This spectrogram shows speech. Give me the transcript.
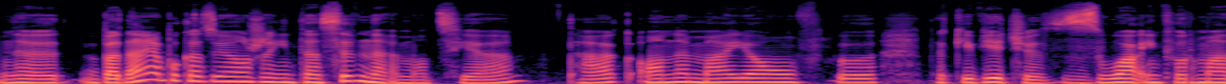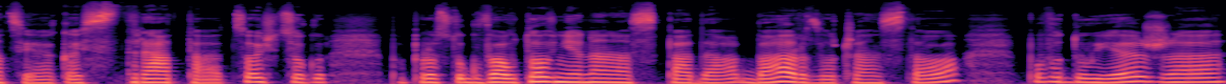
Y, badania pokazują, że intensywne emocje, tak, one mają w, takie, wiecie, zła informacja, jakaś strata, coś, co po prostu gwałtownie na nas spada, bardzo często powoduje, że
